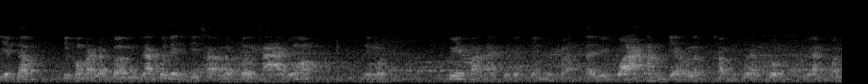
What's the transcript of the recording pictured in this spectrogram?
yên tâm. Chứ không phải là phường ra quyết định thì sợ là phường sai đúng không? Nhưng mà biên bản này thì được chuyển về bản tại vì quá 5 triệu là thẩm quyền của ủy ban quận.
